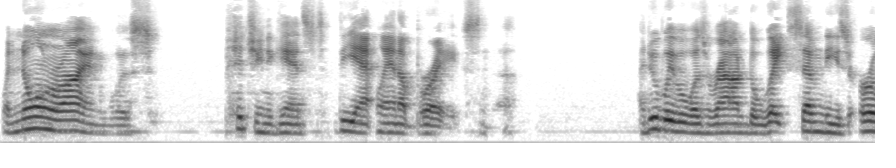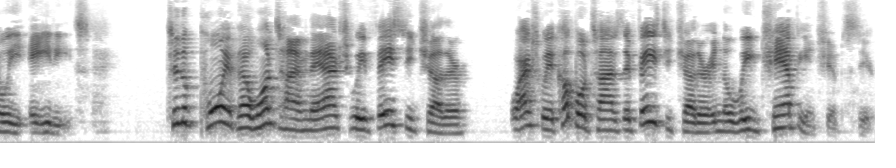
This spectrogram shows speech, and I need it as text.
when Nolan Ryan was pitching against the Atlanta Braves. I do believe it was around the late 70s, early 80s. To the point that one time they actually faced each other, or actually a couple of times they faced each other in the league championship series.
